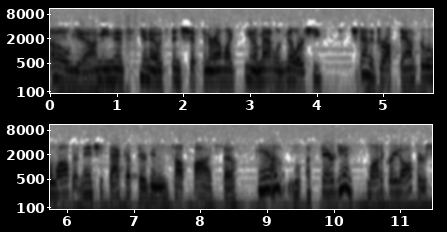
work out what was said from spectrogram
Oh yeah, I mean it's you know it's been shifting around like you know Madeline Miller. She she kind of dropped down for a little while, but man, she's back up there again in the top five. So yeah. oh, there again, a lot of great authors.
